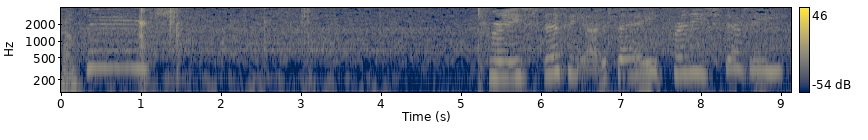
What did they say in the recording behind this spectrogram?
complete. Pretty spiffy, I say. Pretty spiffy.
